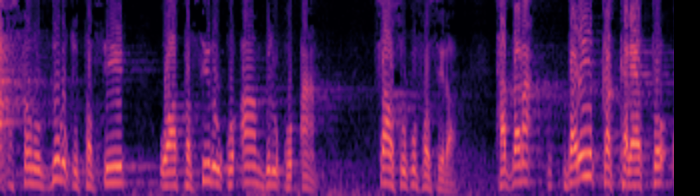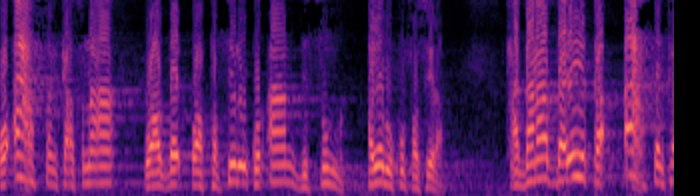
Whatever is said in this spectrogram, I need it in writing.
axsanu duruqi tafsiir waa tafsiir اlqur'aan biاlqur'aan saasuu ku fasira haddana dariiqa kaleeto oo axsankaasna ah waa tafsiir اlqur'aan bisunna ayaduu ku fasira haddana dariiqa axsanka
